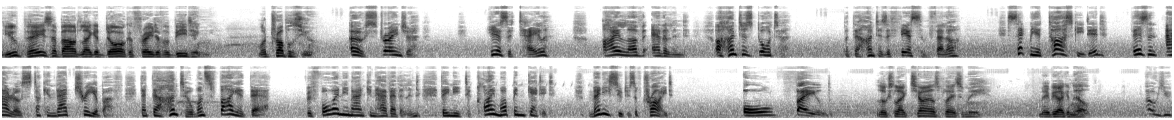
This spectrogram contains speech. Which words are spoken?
You pace about like a dog afraid of a beating. What troubles you? Oh, stranger. Here's a tale. I love Etherland, a hunter's daughter. But the hunter's a fearsome fellow. Set me a task he did. There's an arrow stuck in that tree above that the hunter once fired there. Before any man can have Etherland, they need to climb up and get it. Many suitors have tried. All failed. Looks like child's play to me. Maybe I can help. Oh, you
